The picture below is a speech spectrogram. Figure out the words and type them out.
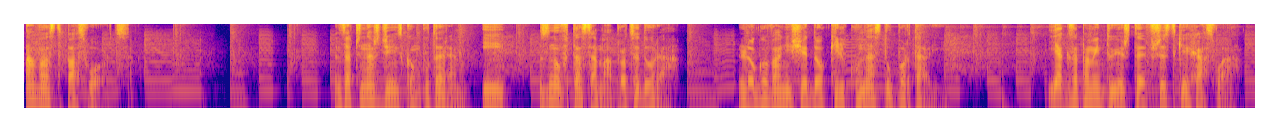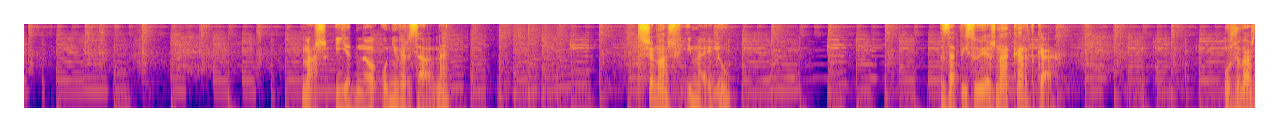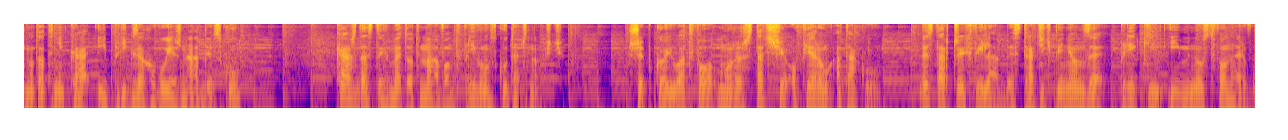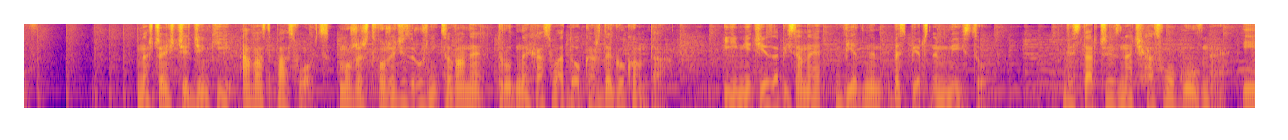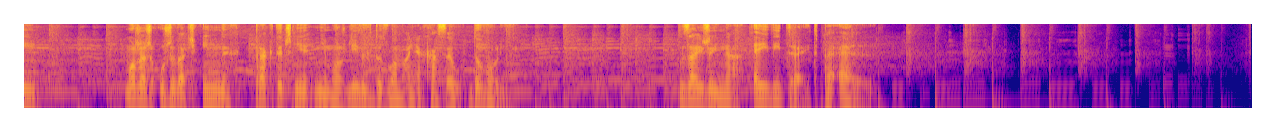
Avast Passwords. Zaczynasz dzień z komputerem i znów ta sama procedura. Logowanie się do kilkunastu portali. Jak zapamiętujesz te wszystkie hasła? Masz jedno uniwersalne? Trzymasz w e-mailu? Zapisujesz na kartkach? Używasz notatnika i plik zachowujesz na dysku? Każda z tych metod ma wątpliwą skuteczność. Szybko i łatwo możesz stać się ofiarą ataku. Wystarczy chwila, by stracić pieniądze, pliki i mnóstwo nerwów. Na szczęście dzięki Avast Passwords możesz tworzyć zróżnicowane, trudne hasła do każdego konta i mieć je zapisane w jednym bezpiecznym miejscu. Wystarczy znać hasło główne i możesz używać innych, praktycznie niemożliwych do złamania haseł do woli. Zajrzyj na avtrade.pl.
